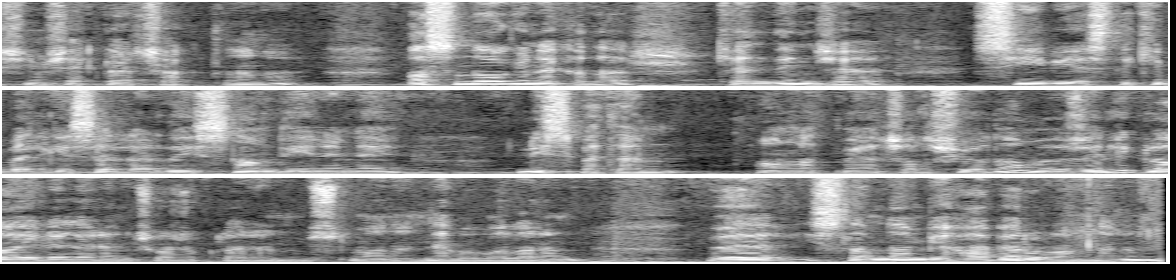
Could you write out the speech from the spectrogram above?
şimşekler çaktığını, aslında o güne kadar kendince CBS'teki belgesellerde İslam dinini nispeten anlatmaya çalışıyordu ama özellikle ailelerin, çocukların, Müslüman anne babaların ve İslam'dan bir haber olanların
